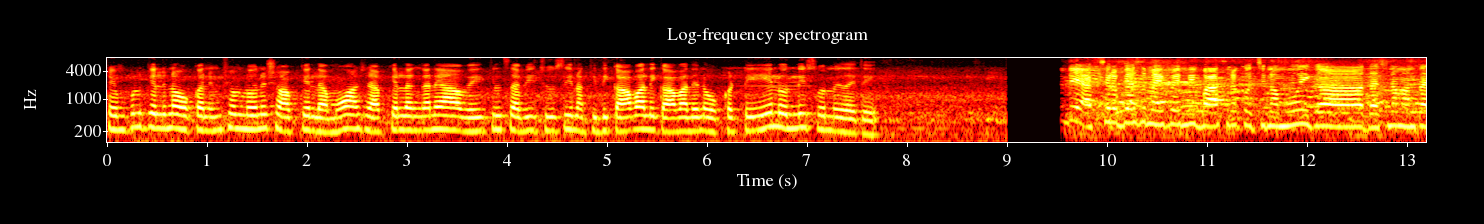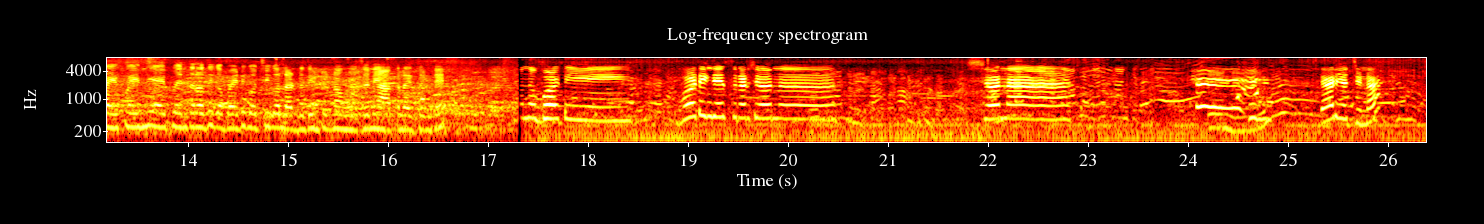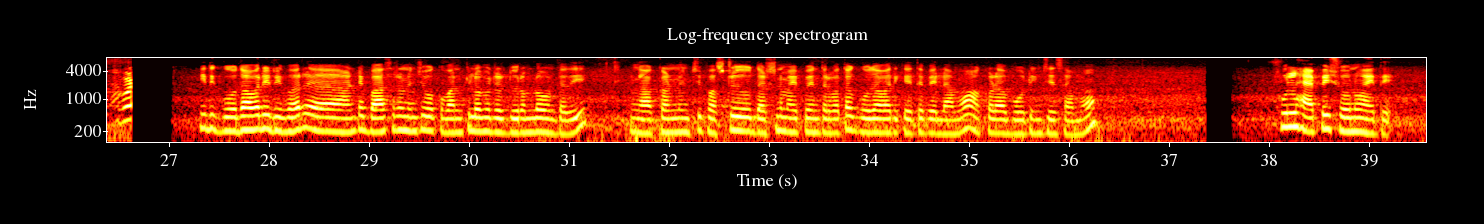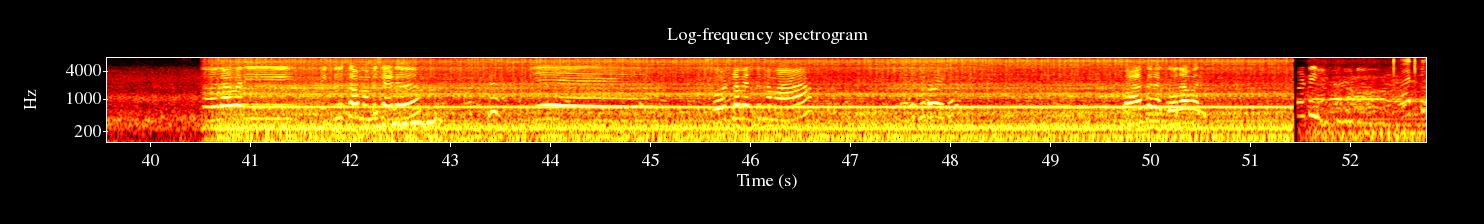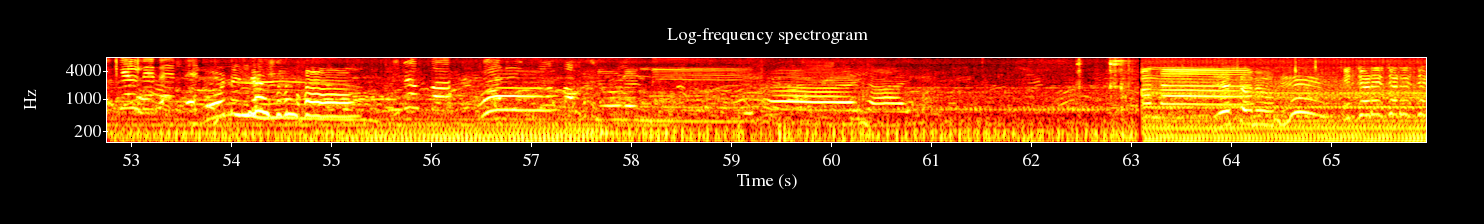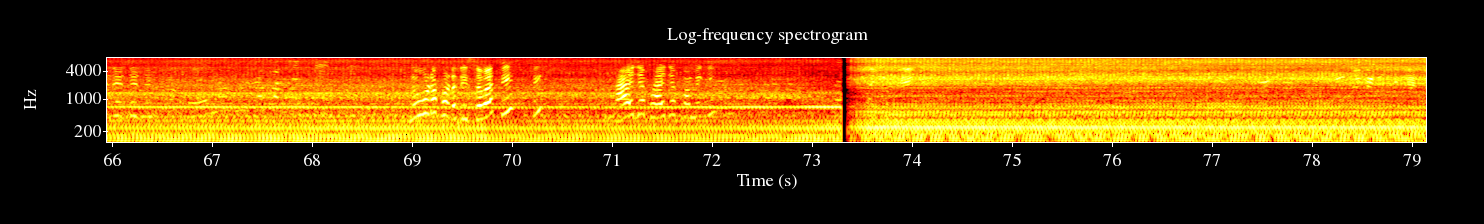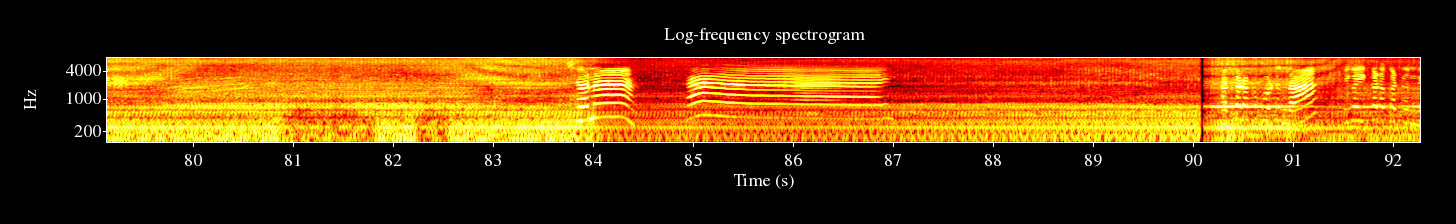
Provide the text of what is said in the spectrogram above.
టెంపుల్కి వెళ్ళిన ఒక్క నిమిషంలోనే షాప్కి వెళ్ళాము ఆ షాప్కి వెళ్ళంగానే ఆ వెహికల్స్ అవి చూసి నాకు ఇది కావాలి కావాలి అని ఒక్కటే లొల్లిస్తుంది అయితే అక్షరాభ్యాసం అయిపోయింది బాసరకు వచ్చినాము. ఇక దర్శనం అంతా అయిపోయింది. అయిపోయిన తర్వాత ఇక బయటకు వచ్చి ఇక లడ్డు తింటున్నాము. కూర్చొని ఆకలి అవుతుంటే బోటింగ్ బోటింగ్ చేస్తున్నాడు షోను. షోనా? డాడీ వచ్చిండా? ఇది గోదావరి రివర్ అంటే బాసర నుంచి ఒక వన్ కిలోమీటర్ దూరంలో ఉంటుంది. ఇంకా అక్కడ నుంచి ఫస్ట్ దర్శనం అయిపోయిన తర్వాత గోదావరికి అయితే వెళ్ళాము అక్కడ బోటింగ్ చేసాము ఫుల్ హ్యాపీ షోను అయితే. గోదావరి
